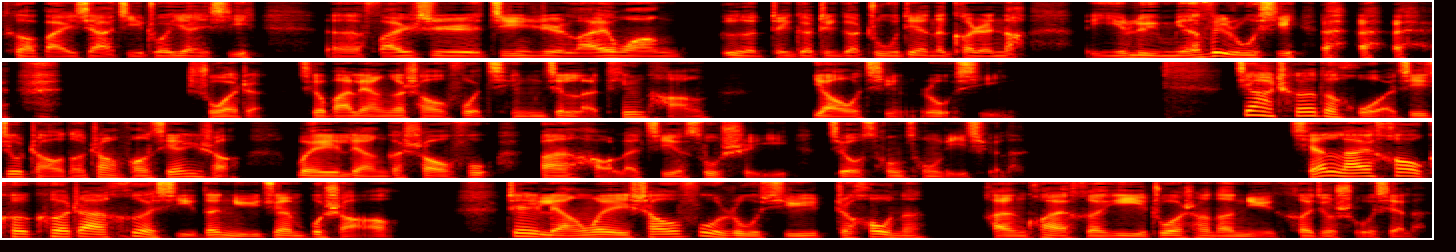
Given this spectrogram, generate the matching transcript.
特摆下几桌宴席。呃，凡是今日来往呃这个这个住店的客人呢，一律免费入席。”说着，就把两个少妇请进了厅堂，邀请入席。驾车的伙计就找到账房先生，为两个少妇办好了结宿事宜，就匆匆离去了。前来好客客栈贺喜的女眷不少。这两位少妇入席之后呢，很快和一桌上的女客就熟悉了。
